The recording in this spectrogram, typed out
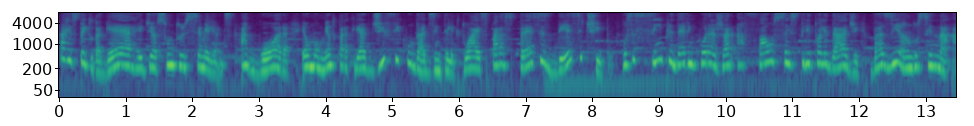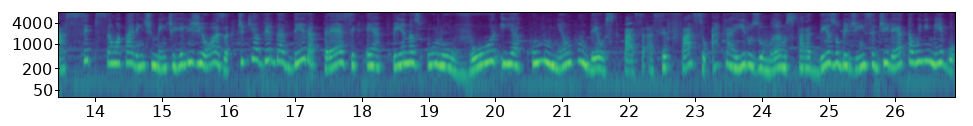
a respeito da guerra e de assuntos semelhantes. Agora é o momento para criar dificuldades intelectuais para as preces desse tipo. Você sempre deve encorajar a falsa espiritualidade, baseando-se na acepção aparentemente religiosa de que a verdadeira prece é apenas o louvor e a comunhão com Deus. Passa a ser fácil atrair os humanos para a desobediência direta ao inimigo,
